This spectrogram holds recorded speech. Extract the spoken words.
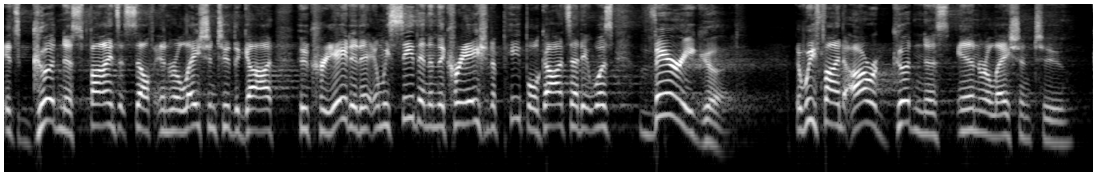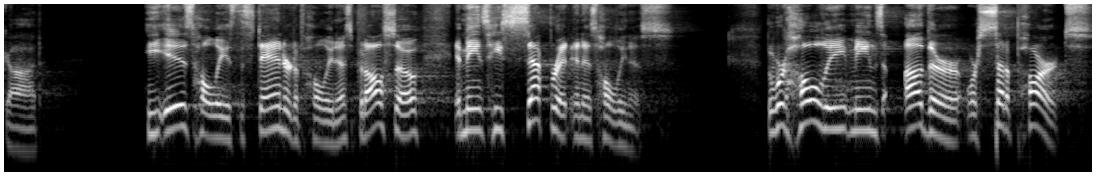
Its goodness finds itself in relation to the God who created it. And we see that in the creation of people, God said it was very good. That we find our goodness in relation to God. He is holy, is the standard of holiness, but also it means he's separate in his holiness. The word holy means other or set apart.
